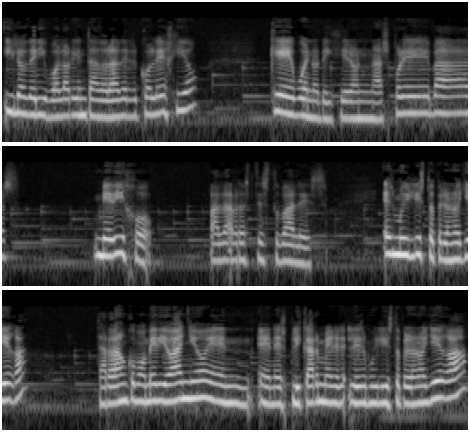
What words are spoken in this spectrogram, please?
y lo derivó a la orientadora del colegio, que, bueno, le hicieron unas pruebas. Me dijo, palabras textuales, es muy listo pero no llega, tardaron como medio año en, explicarme, él es muy listo pero no llega,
